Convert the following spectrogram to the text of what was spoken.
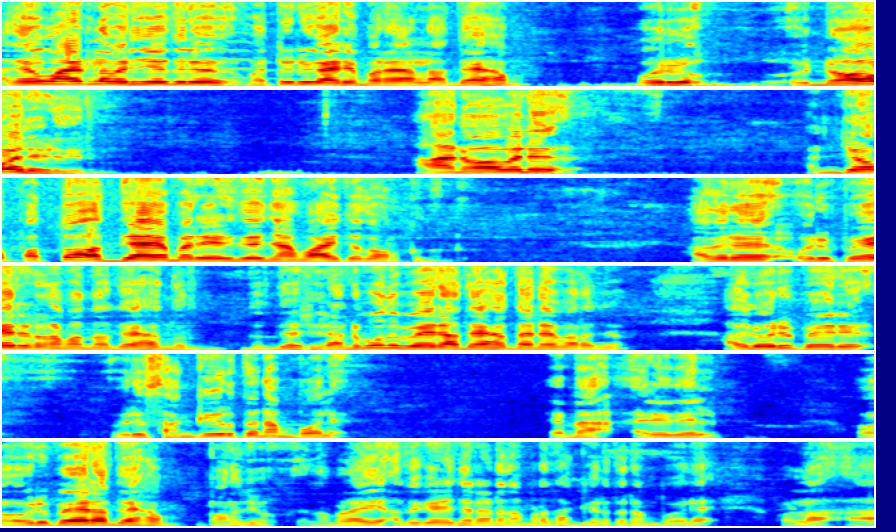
അദ്ദേഹവുമായിട്ടുള്ള പരിചയത്തിൽ മറ്റൊരു കാര്യം പറയാനുള്ള അദ്ദേഹം ഒരു നോവൽ എഴുതിയിരുന്നു. ആ നോവൽ അഞ്ചോ പത്തോ അധ്യായം വരെ എഴുതിയത് ഞാൻ വായിച്ചത് ഓർക്കുന്നുണ്ട്. അതിന് ഒരു പേരിടണമെന്ന് അദ്ദേഹം നിർ നിർദ്ദേശിച്ചു. രണ്ട് മൂന്ന് പേര് അദ്ദേഹം തന്നെ പറഞ്ഞു അതിലൊരു പേര് ഒരു സങ്കീർത്തനം പോലെ എന്ന രീതിയിൽ ഒരു പേര് അദ്ദേഹം പറഞ്ഞു. നമ്മുടെ അത് കഴിഞ്ഞിട്ടാണ് നമ്മുടെ സങ്കീർത്തനം പോലെ ഉള്ള ആ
